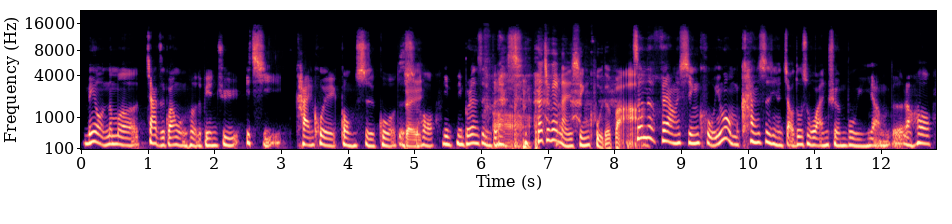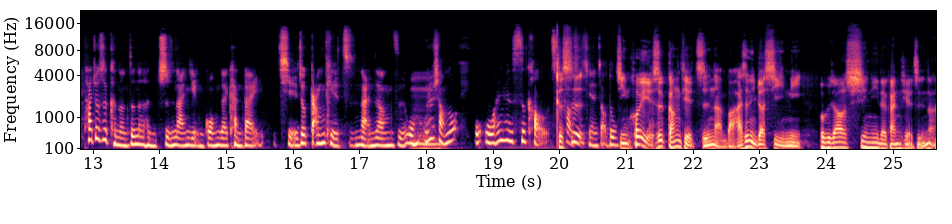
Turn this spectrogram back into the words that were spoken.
没有那么价值观吻合的编剧一起开会共事过的时候，你你不认识，你不认识，那就会蛮辛苦的吧？真的非常辛苦，因为我们看事情的角度是完全不一样的。然后他就是可能真的很直男眼光在看待一切，就钢铁直男这样子。我、嗯、我就想说，我我完全思考思考事情的角度。景惠也是钢铁直男吧？还是你比较细腻？我比较细腻的钢铁直男。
